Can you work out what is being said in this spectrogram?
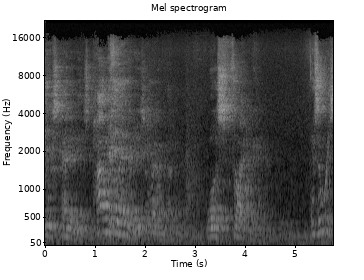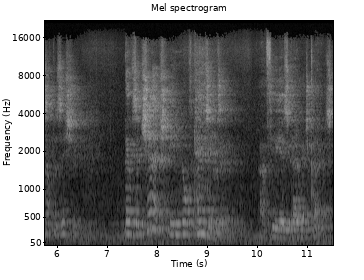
these enemies, powerful enemies around them, was frightening. There's always opposition. There was a church in North Kensington a few years ago which closed.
